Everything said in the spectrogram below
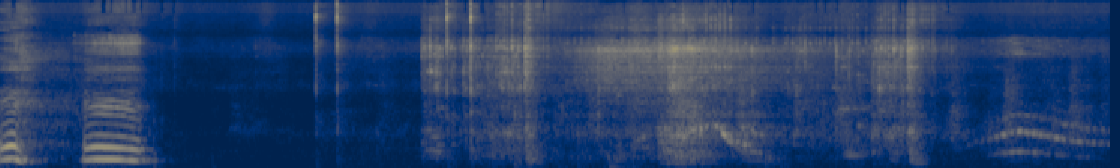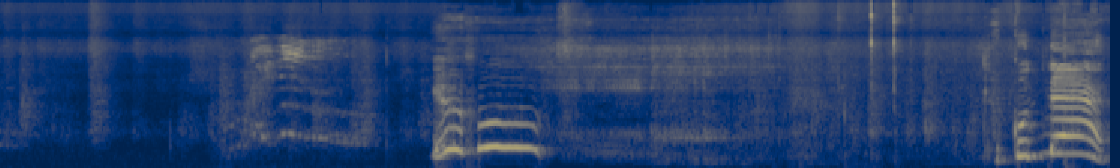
Еге. Куда?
